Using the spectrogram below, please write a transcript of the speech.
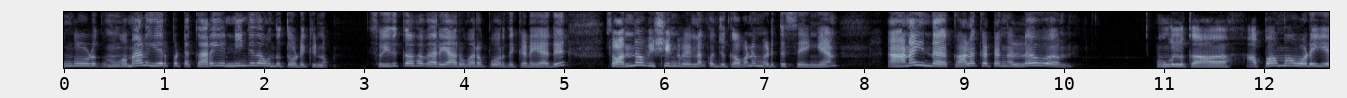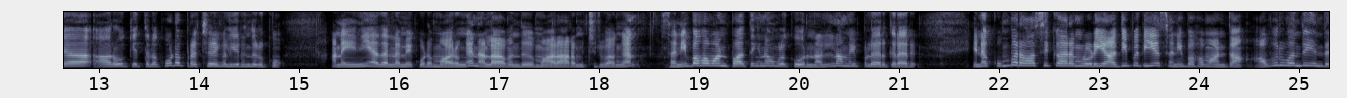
உங்களோட உங்கள் மேலே ஏற்பட்ட கரையை நீங்கள் தான் வந்து துடைக்கணும். ஸோ இதுக்காக வேறு யாரும் வரப்போகிறது கிடையாது. ஸோ அந்த விஷயங்கள் எல்லாம் கொஞ்சம் கவனம் எடுத்து செய்யுங்க ஆனால் இந்த காலகட்டங்களில் உங்களுக்கு அப்பா அம்மாவுடைய ஆரோக்கியத்தில் கூட பிரச்சனைகள் இருந்திருக்கும். ஆனால் இனி அதெல்லாமே கூட மாறுங்க. நல்லா வந்து மாற ஆரம்பிச்சிடுவாங்க சனி பகவான் பார்த்தீங்கன்னா உங்களுக்கு ஒரு நல்ல அமைப்பில் இருக்கிறாரு. ஏன்னா கும்ப ராசிக்காரங்களுடைய அதிபதியே சனி பகவான் தான். அவர் வந்து இந்த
